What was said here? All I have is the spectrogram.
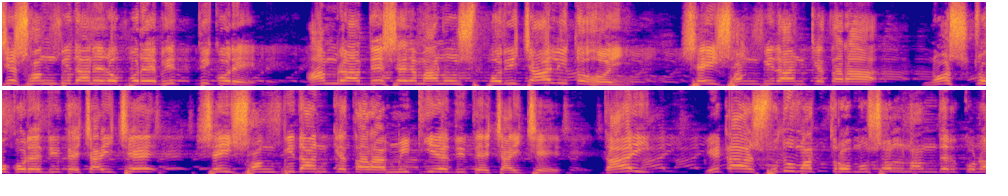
যে সংবিধানের ওপরে ভিত্তি করে আমরা দেশের মানুষ পরিচালিত হই, সেই সংবিধানকে তারা নষ্ট করে দিতে চাইছে, সেই সংবিধানকে তারা মিটিয়ে দিতে চাইছে। তাই এটা শুধুমাত্র মুসলমানদের কোনো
